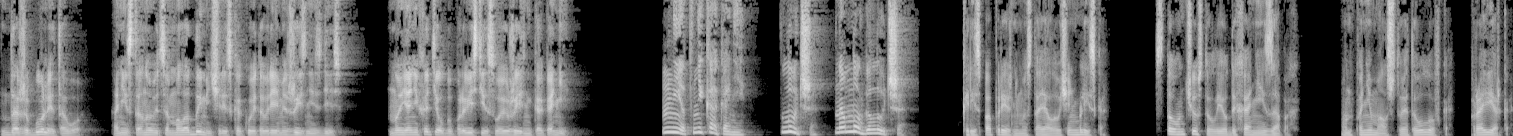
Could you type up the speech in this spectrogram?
Даже более того, они становятся молодыми через какое-то время жизни здесь но я не хотел бы провести свою жизнь, как они». «Нет, не как они. Лучше, намного лучше». Крис по-прежнему стояла очень близко. Стоун чувствовал ее дыхание и запах. Он понимал, что это уловка, проверка,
